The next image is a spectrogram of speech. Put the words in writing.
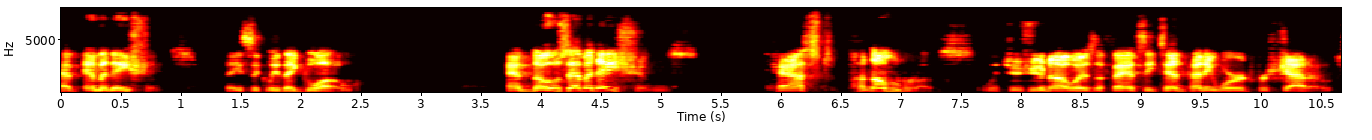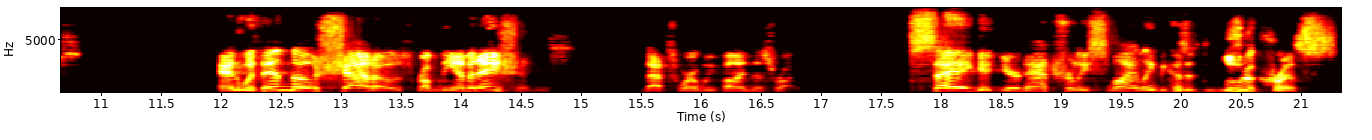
have emanations. Basically, they glow. And those emanations cast penumbras, which, as you know, is a fancy tenpenny word for shadows. And within those shadows, from the emanations, that's where we find this right saying it, you're naturally smiling because it's ludicrous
